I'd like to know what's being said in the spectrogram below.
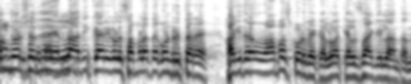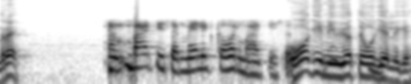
ಒಂದು ವರ್ಷದಿಂದ ಎಲ್ಲ ಅಧಿಕಾರಿಗಳು ಸಂಬಳ ತಗೊಂಡಿರ್ತಾರೆ. ಹಾಗಿದ್ರೆ ಅವ್ರು ವಾಪಸ್ ಕೊಡ್ಬೇಕಲ್ವಾ? ಕೆಲಸ ಆಗಿಲ್ಲ ಅಂತಂದ್ರೆ? ಮಾಡ್ತೀವಿ ಸರ್ ಮೇಲೆ ಕವರ್ ಮಾಡ್ತೀವಿ ಸರ್. ಹೋಗಿ ನೀವು ಇವತ್ತೇ ಹೋಗಿ ಅಲ್ಲಿಗೆ.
